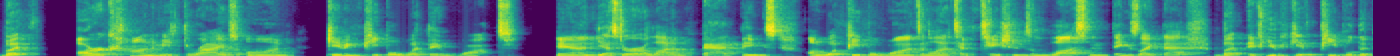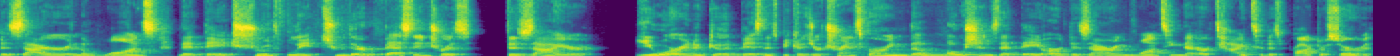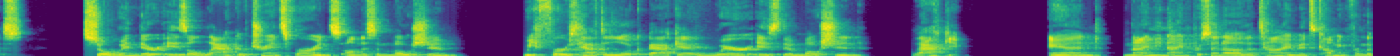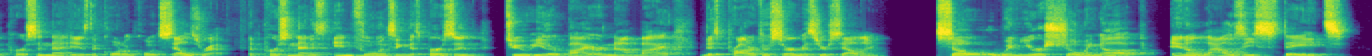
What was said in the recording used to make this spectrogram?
but our economy thrives on giving people what they want. And yes, there are a lot of bad things on what people want and a lot of temptations and lust and things like that. But if you give people the desire and the wants that they truthfully, to their best interest, desire, you are in a good business because you're transferring the emotions that they are desiring and wanting that are tied to this product or service. So when there is a lack of transference on this emotion, we first have to look back at where is the emotion lacking. And 99% of the time, it's coming from the person that is the quote unquote sales rep, the person that is influencing this person to either buy or not buy this product or service you're selling. So when you're showing up in a lousy state,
